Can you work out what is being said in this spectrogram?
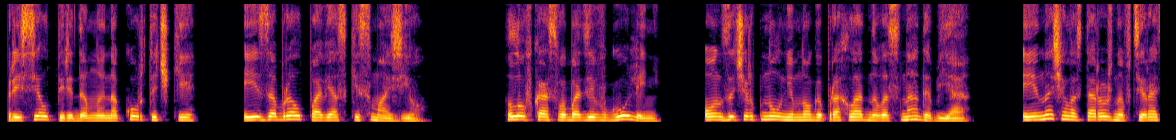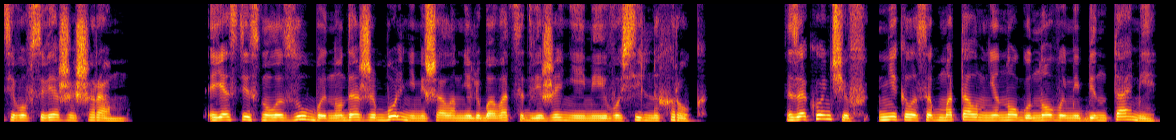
присел передо мной на корточки и забрал повязки с мазью. Ловко освободив голень, он зачерпнул немного прохладного снадобья и начал осторожно втирать его в свежий шрам. Я стиснула зубы, но даже боль не мешала мне любоваться движениями его сильных рук. Закончив, Николас обмотал мне ногу новыми бинтами,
